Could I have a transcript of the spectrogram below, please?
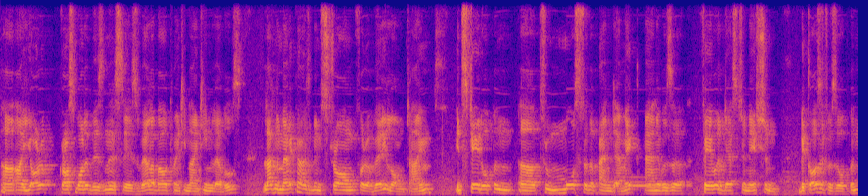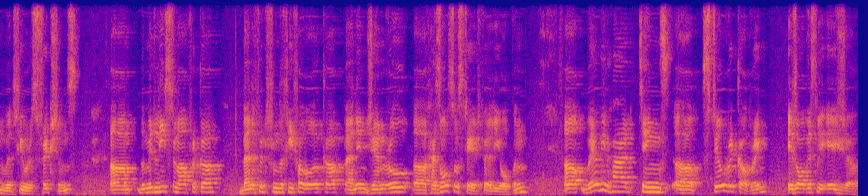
Uh, our Europe cross-border business is well above 2019 levels. Latin America has been strong for a very long time. It stayed open uh, through most of the pandemic, and it was a favored destination because it was open with few restrictions. Um, the Middle East and Africa benefit from the FIFA World Cup and in general uh, has also stayed fairly open. Uh, where we've had things uh, still recovering is obviously Asia.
